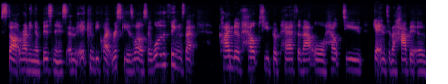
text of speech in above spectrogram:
start running a business, and it can be quite risky as well. So, what are the things that kind of helped you prepare for that, or helped you get into the habit of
